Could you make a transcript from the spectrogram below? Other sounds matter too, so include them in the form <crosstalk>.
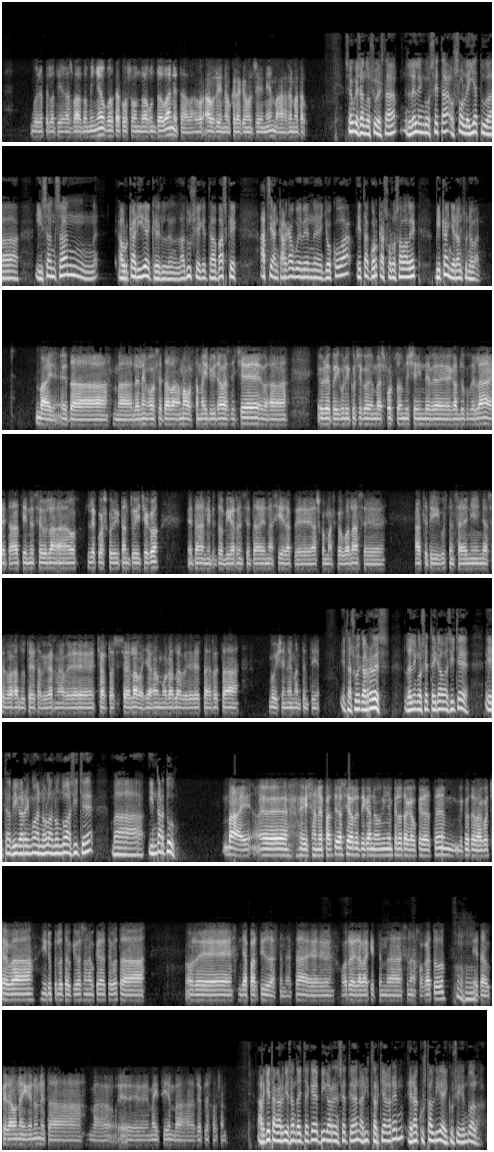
gure peloti egaz ba dominau, gorkako oso ondo aguntaban, eta ba, aurrin aukerak egon zirenien, ba, rematau. Zeuk esan dozu, ez da, lehengo zeta oso lehiatua izan zan, aurkariek, ladusek eta baskek atzean kargau eben eh, jokoa, eta gorka sorozabalek bikain erantzune ban. Bai, eta ba, lehengo zeta ba, ama mairu irabazitxe, ba, Europe ikusiko den ba esfortzu handi egin debe galduk dela eta atzien ez zeula leku askorik tantu itxeko eta ni pentsa bigarren zetaen hasiera asko marka bala ze atzetik ikusten zaen nien ja zer galdute eta bigarrena be txartu zela baina morala be ez da erretza goixen mantentzia. Eta zuek arrebez, lehenengo zeta irabazitxe eta bigarrengoan nola nondoa zitxe, ba indartu, Bai, e, izan e, partida zi horretik anu ginen pelotak aukeratzen, bikote bakotxak ba, iru pelota aukibazan aukeratzeko, eta horre ja partidu dazten da, eta e, horre erabakitzen da zena jokatu, eta aukera hona genuen eta ba, e, maitzien ba, refleja usan. Argieta garbi esan daiteke, bigarren zetean, aritzarkiagaren erakustaldia ikusi genduala.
